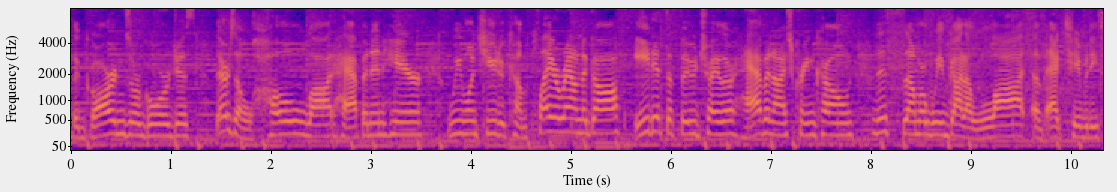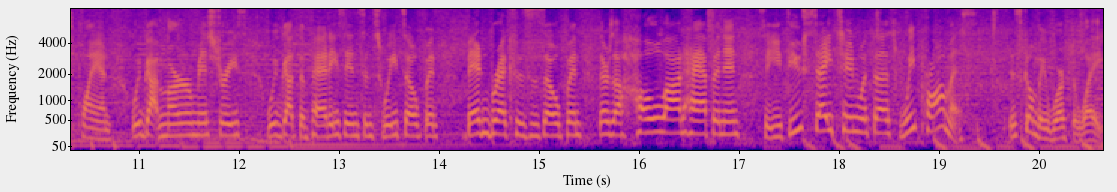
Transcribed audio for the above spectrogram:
the gardens are gorgeous. There's a whole lot happening here. We want you to come play around the golf, eat at the food trailer, have an ice cream cone. This summer, we've got a lot of activities planned. We've got murder mysteries. We've got the Patti's Inns and Suites open. Bed and breakfast is open. There's a whole lot happening. So if you stay tuned with us, we promise it's gonna be worth the wait.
